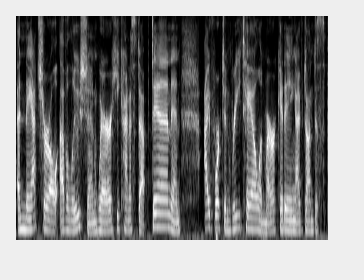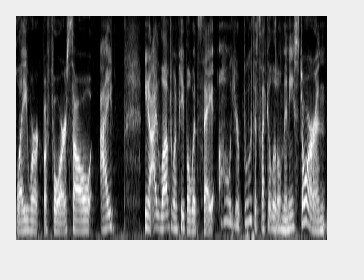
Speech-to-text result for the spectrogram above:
a natural evolution where he kind of stepped in. And I've worked in retail and marketing. I've done display work before, so I, you know, I loved when people would say, "Oh, your booth, it's like a little mini store," and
